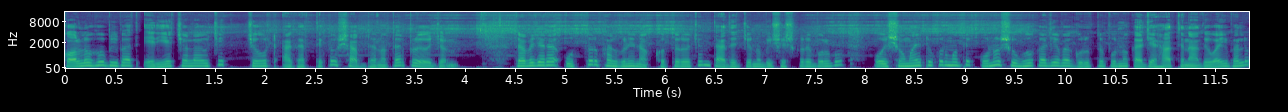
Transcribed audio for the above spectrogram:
কলহ বিবাদ এড়িয়ে চলা উচিত, চোট আঘাত থেকেও সাবধানতার প্রয়োজন। তবে যারা উত্তর ফাল্গুনী নক্ষত্র রয়েছেন, তাদের জন্য বিশেষ করে বলব, ওই সময়টুকুর মধ্যে কোনো শুভ কাজে বা গুরুত্বপূর্ণ কাজে হাত না দেওয়াই ভালো।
